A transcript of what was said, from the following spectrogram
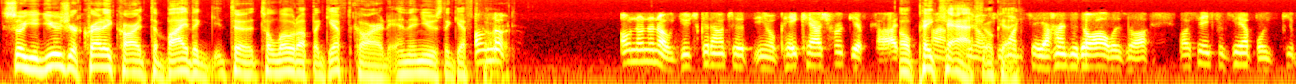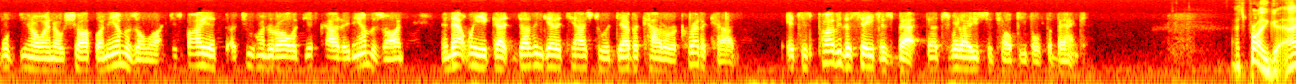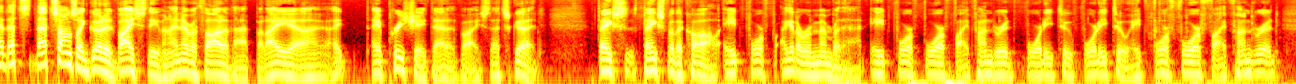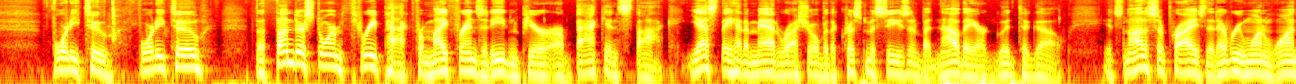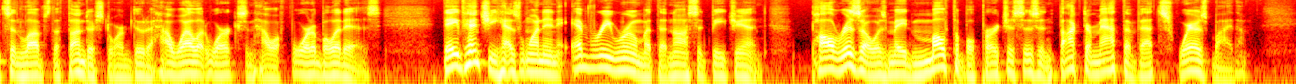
So you'd use your credit card to buy the to to load up a gift card and then use the gift Oh card. no. Oh no no no! You just go down to you know pay cash for a gift card. Oh, pay Um, cash, You know, if okay. you want to say a hundred dollars, or or say for example, people you know I know shop on Amazon a lot. Just buy a, a two hundred dollar gift card at Amazon, and that way it got, doesn't get attached to a debit card or a credit card. It's probably the safest bet. That's what I used to tell people at the bank. That's probably good. Uh, that's that sounds like good advice, Stephen. I never thought of that, but I uh, I, I appreciate that advice. That's good. Thanks thanks for the call. Eight four. I got to remember that. Eight four four five hundred forty two forty two. Eight four four five hundred forty two forty two. The Thunderstorm three pack from my friends at Eden Pure are back in stock. Yes, they had a mad rush over the Christmas season, but now they are good to go. It's not a surprise that everyone wants and loves the Thunderstorm due to how well it works and how affordable it is. Dave Henchy has one in every room at the Nauset Beach Inn. Paul Rizzo has made multiple purchases, and Dr. Matt vet swears by them.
